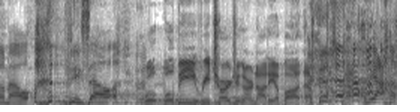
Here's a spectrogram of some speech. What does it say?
I'm out. Peace out. We'll, we'll be recharging our Nadia bot after this panel. Yeah.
